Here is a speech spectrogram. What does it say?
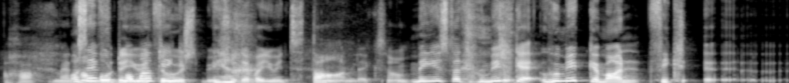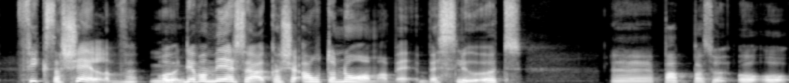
Aha, men Och han sen- bodde och ju man i fick- Torsby så det var ju inte stan liksom. Men just att hur mycket, hur mycket man fick eh, fixa själv, Mm. och det var mer så här, kanske autonoma be, beslut. Eh, pappa så, och, och,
